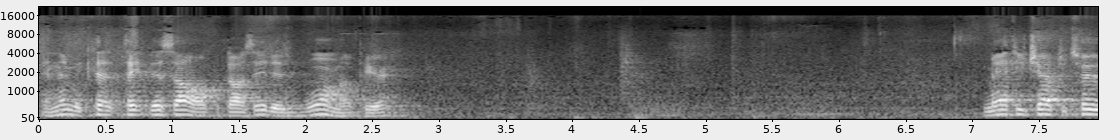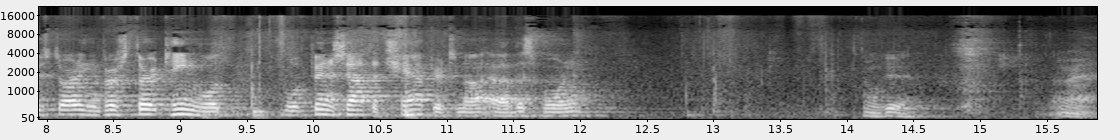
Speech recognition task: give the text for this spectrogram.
And let me cut, take this off because it is warm up here. Matthew chapter 2, starting in verse 13, we'll, we'll finish out the chapter tonight, uh, this morning. Oh, good. All right.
